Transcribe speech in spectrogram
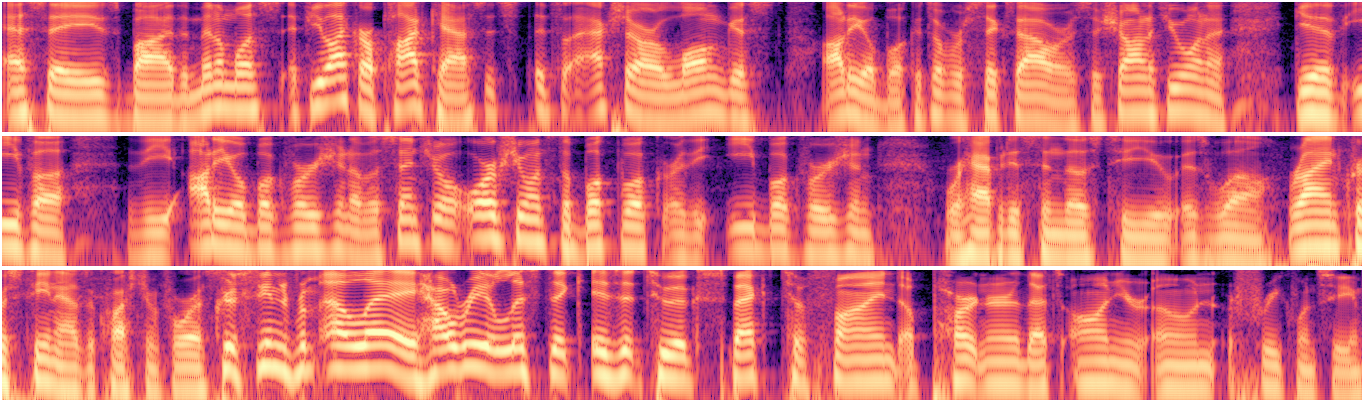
Essays by the Minimalists. If you like our podcast, it's it's actually our longest audiobook. It's over six hours. So Sean, if you want to give Eva the audiobook version of Essential, or if she wants the book book or the ebook version, we're happy to send those to you as well. Ryan, Christina has a question for us. Christina from LA, how realistic is it to expect to find a partner that's on your own frequency?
